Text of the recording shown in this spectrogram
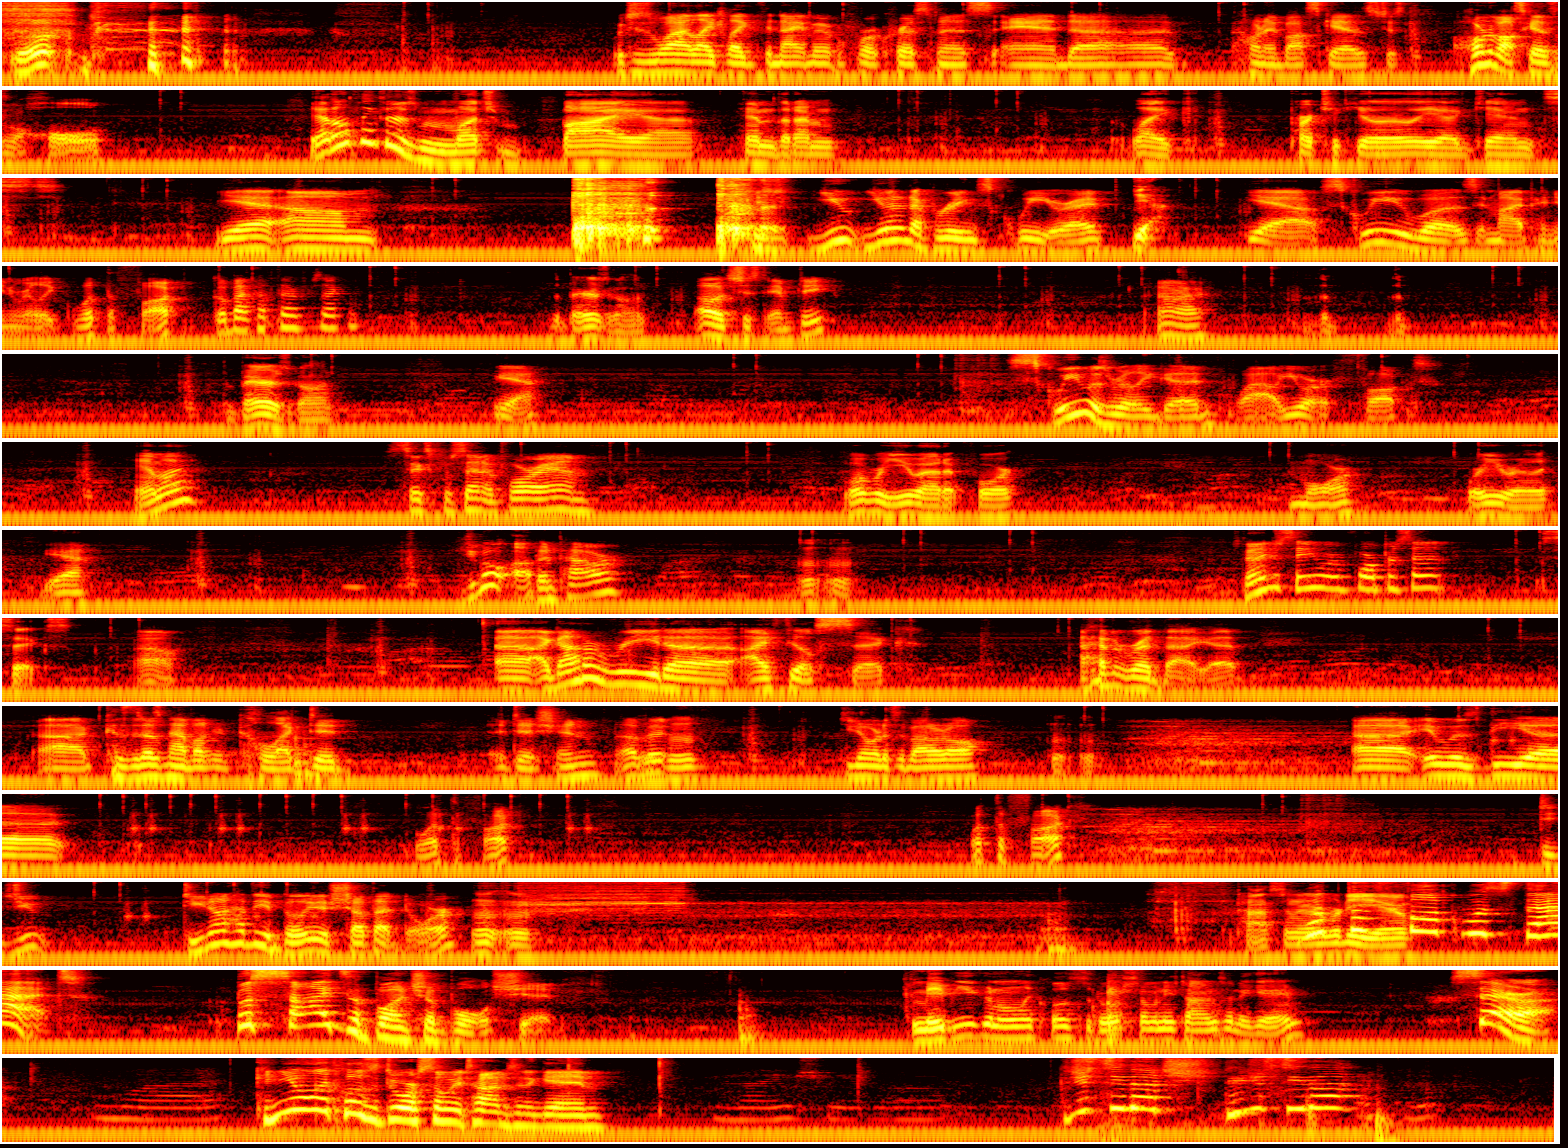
Which is why I like like the Nightmare Before Christmas and uh, Jhonen Vasquez. Just Jhonen Vasquez as a whole. Yeah, I don't think there's much by uh, him that I'm like particularly against. Yeah. Um. you you ended up reading Squee, right? Yeah. Yeah. Squee was, in my opinion, really what the fuck. Go back up there for a second. The bear's gone. Oh, it's just empty. All right. The bear's gone. Yeah. Squee was really good. Wow, you are fucked. Am I? Six percent at four a.m. What were you at it for? More. Were you really? Yeah. Did you go up in power? Mm-mm. Did I just say you were at four percent? Six. Oh. Uh, I gotta read. Uh, I feel sick. I haven't read that yet. Because it doesn't have like a collected edition of it. Mhm. Do you know what it's about at all? Uh, it was the. Uh... What the fuck? What the fuck? Did you? Do you not have the ability to shut that door? Mm-mm. Passing it What over to you. What the fuck was that? Besides a bunch of bullshit, Maybe you can only close the door so many times in a game. Sarah. What? Can you only close the door so many times in a game? No, you should be able to. Did you see that? Did you see that?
